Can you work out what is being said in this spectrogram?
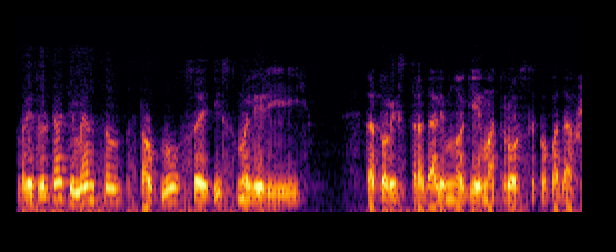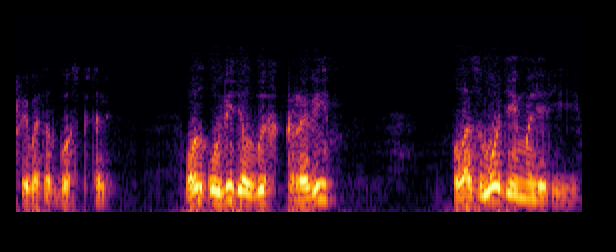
В результате Мэнсон столкнулся и с малярией, которой страдали многие матросы, попадавшие в этот госпиталь. Он увидел в их крови плазмодий малярии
